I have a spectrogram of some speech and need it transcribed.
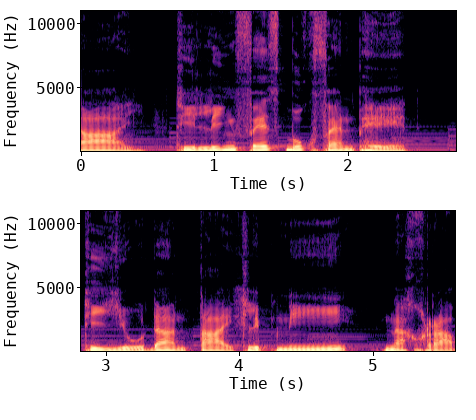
ได้ ที่ลิงก์ Facebook Fanpage ที่อยู่ด้านใต้คลิปนี้นะครับ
